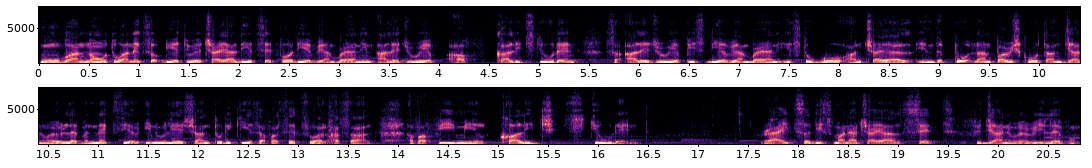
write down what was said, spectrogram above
Move on now to our next update where trial date set for Davian Bryan in alleged rape of college student. So alleged rapist Davian Bryan is to go on trial in the Portland Parish Court on January 11 next year in relation to the case of a sexual assault of a female college student. Right, so this man a trial set for January 11.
